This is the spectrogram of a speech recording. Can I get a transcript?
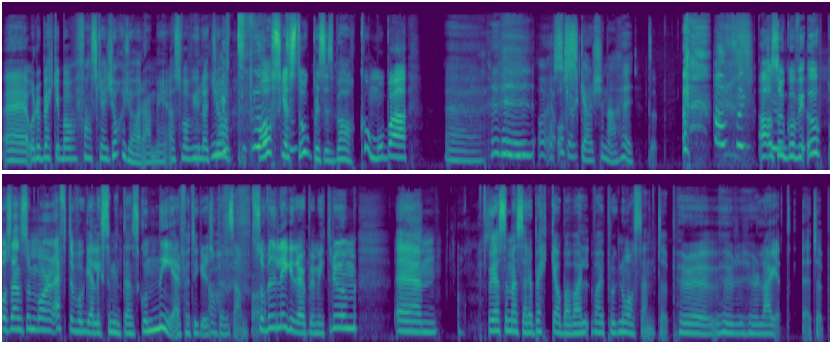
Eh, och Rebecka bara, vad fan ska jag göra med? Alltså vad vill att jag... Och Oskar stod precis bakom och bara, eh, hej hej. Oskar, tjena, hej. Typ. ja, så går vi upp och sen så morgonen efter vågar jag liksom inte ens gå ner för jag tycker det är så pinsamt. Så vi ligger där uppe i mitt rum ehm, och jag smsar Rebecka och bara vad, vad är prognosen? Typ? Hur, hur, hur är läget? Eh, typ.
